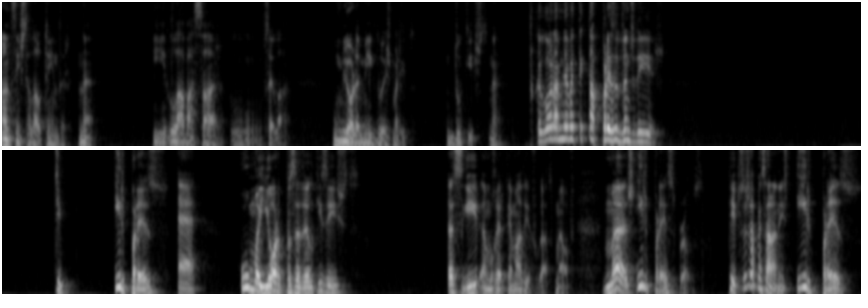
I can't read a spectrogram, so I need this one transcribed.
Antes de instalar o Tinder, né? E lá passar o, sei lá, o melhor amigo do ex-marido. Do que isto, né? Porque agora a mulher vai ter que estar presa 200 dias. Tipo, ir preso é o maior pesadelo que existe. A seguir, a morrer queimado e afogado, como é óbvio. Mas ir preso, bros. Pips, vocês já pensaram nisto? Ir preso.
